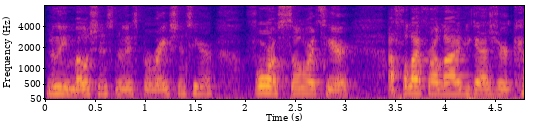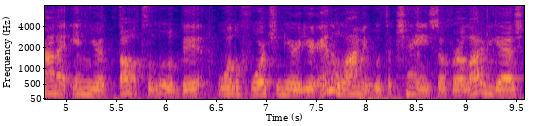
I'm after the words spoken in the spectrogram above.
New emotions, new inspirations here. Four of Swords here. I feel like for a lot of you guys, you're kind of in your thoughts a little bit. Wheel of Fortune here, you're in alignment with a change. So for a lot of you guys,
